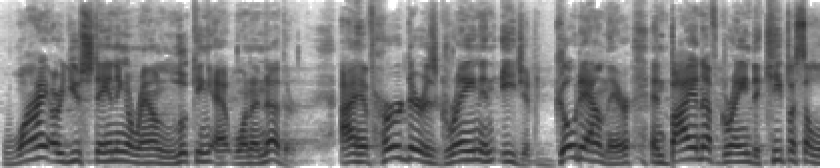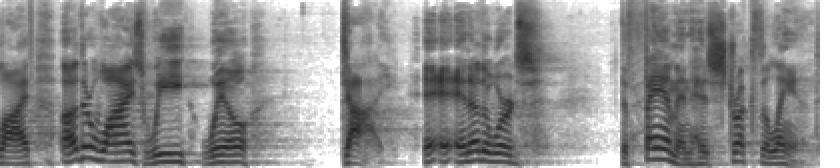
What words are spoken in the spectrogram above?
Why are you standing around looking at one another? I have heard there is grain in Egypt. Go down there and buy enough grain to keep us alive, otherwise, we will die. In other words, the famine has struck the land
